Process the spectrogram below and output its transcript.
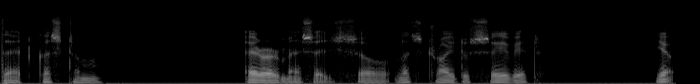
that custom error message. So let's try to save it. Yep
